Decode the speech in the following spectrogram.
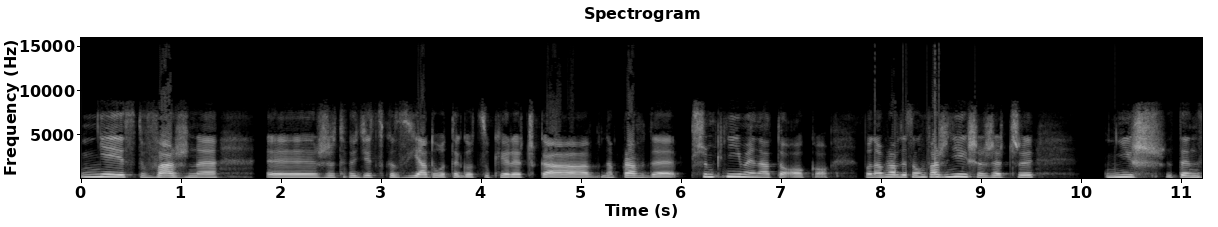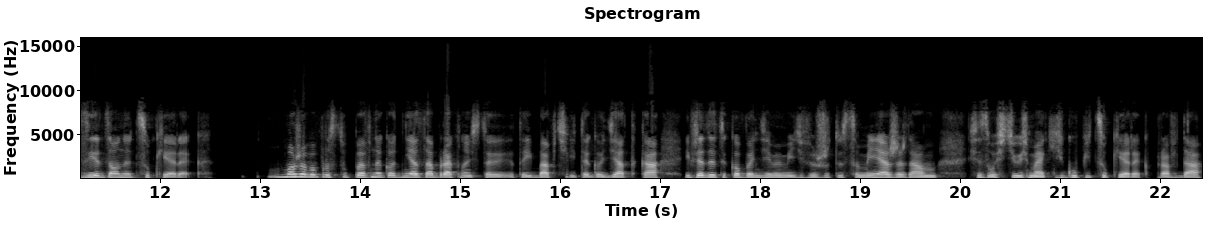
nie jest ważne, e, że to dziecko zjadło tego cukiereczka. Naprawdę przymknijmy na to oko, bo naprawdę są ważniejsze rzeczy niż ten zjedzony cukierek może po prostu pewnego dnia zabraknąć tej, tej babci i tego dziadka i wtedy tylko będziemy mieć wyrzuty sumienia, że tam się złościłyśmy jakiś głupi cukierek, prawda?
